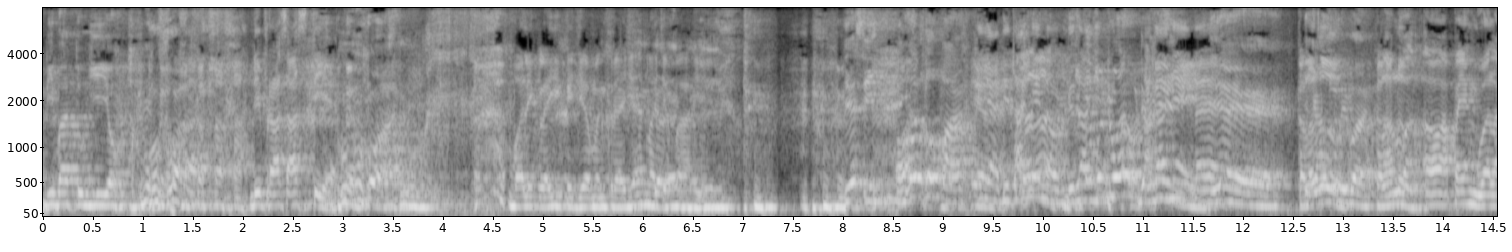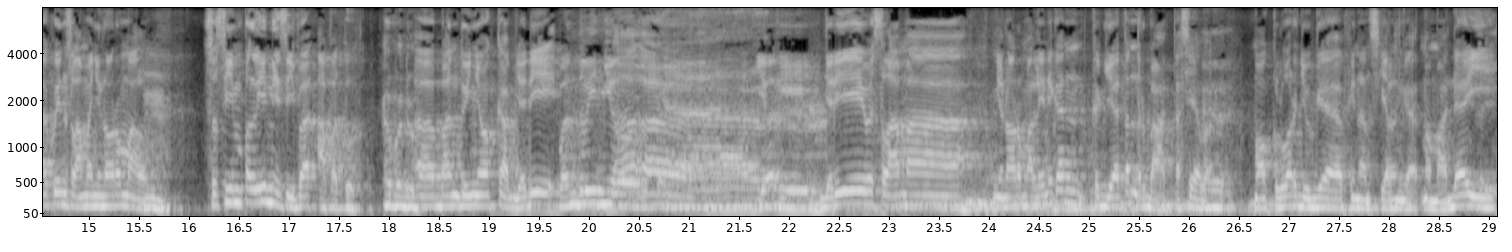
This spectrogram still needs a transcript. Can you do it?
di Batu Giyok. di prasasti ya. Balik lagi ke zaman kerajaan Majapahit. Dia sih. Oh, lupa. Iya, ditanya dong, Kita berdua udah ditanya. Iya, iya. Kalau lu, kalau lu apa, eh, apa yang gue lakuin selama new normal? Sesimpel ini sih pak. apa tuh? apa tuh? Eh, bantuin nyokap. Jadi Bantuin yo. Yoi. jadi selama new normal ini kan kegiatan terbatas ya pak. Iya. Mau keluar juga finansial nggak memadai.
